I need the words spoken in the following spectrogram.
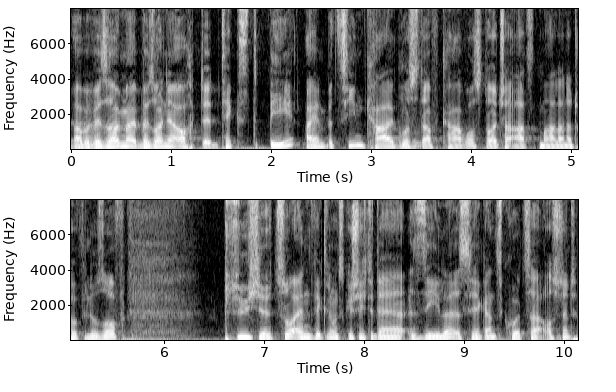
Aber wir sollen, wir sollen ja auch den Text B einbeziehen. Karl mhm. Gustav Karus, deutscher Arzt, Maler, Naturphilosoph. Psyche zur Entwicklungsgeschichte der Seele ist hier ganz kurzer Ausschnitt.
